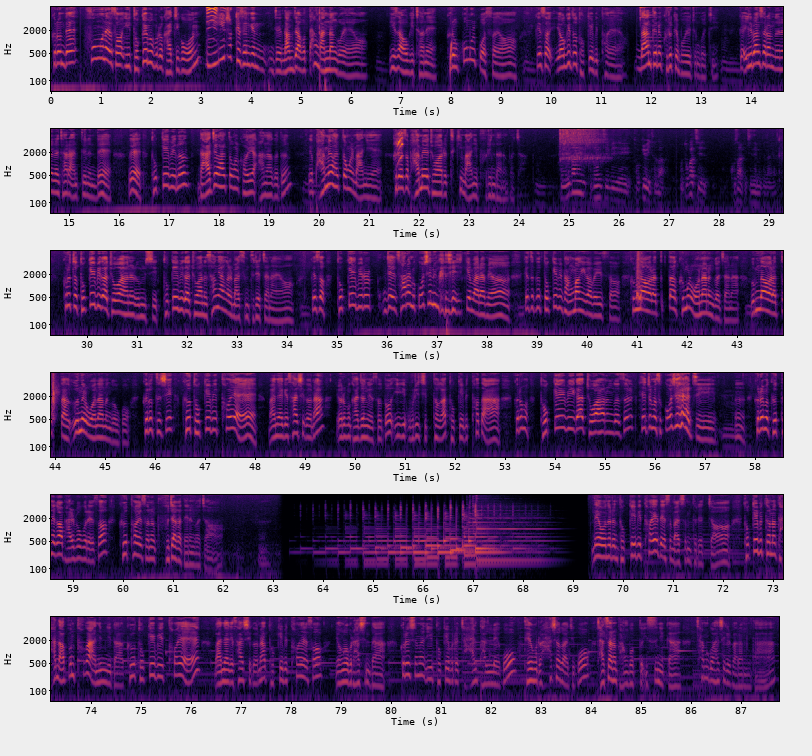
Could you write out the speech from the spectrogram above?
그런데 후문에서 이 도깨비불을 가지고 온 이렇게 생긴 이제 남자하고 딱 만난 거예요. 이사 오기 전에 그런 꿈을 꿨어요. 그래서 여기도 도깨비터예요. 나한테는 그렇게 보여준 거지. 그러니까 일반 사람 눈에는 잘 안 띄는데 왜 도깨비는 낮에 활동을 거의 안 하거든. 그러니까 밤에 활동을 많이 해. 그래서 밤의 조화를 특히 많이 부린다는 거죠. 그럼 일반인 가정집이 도깨비터다. 똑같이 고사하게 지내면 되나요? 그렇죠. 도깨비가 좋아하는 음식, 도깨비가 좋아하는 성향을 말씀드렸잖아요. 그래서 도깨비를 이제 사람이 꼬시는 거지 쉽게 말하면. 그래서 그 도깨비 방망이가 왜 있어? 금 나와라 뚝딱 금을 원하는 거잖아. 음 나와라 뚝딱 은을 원하는 거고. 그렇듯이 그 도깨비 터에 만약에 사시거나 여러분 가정에서도 이 우리 집터가 도깨비 터다. 그러면 도깨비가 좋아하는 것을 해주면서 꼬셔야지. 응. 그러면 그 태가 발복을 해서 그 터에서는 부자가 되는 거죠. 네, 오늘은 도깨비 터에 대해서 말씀드렸죠. 도깨비 터는 다 나쁜 터가 아닙니다. 그 도깨비 터에 만약에 사시거나 도깨비 터에서 영업을 하신다. 그러시면 이 도깨비를 잘 달래고 대우를 하셔가지고 잘 사는 방법도 있으니까 참고하시길 바랍니다.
